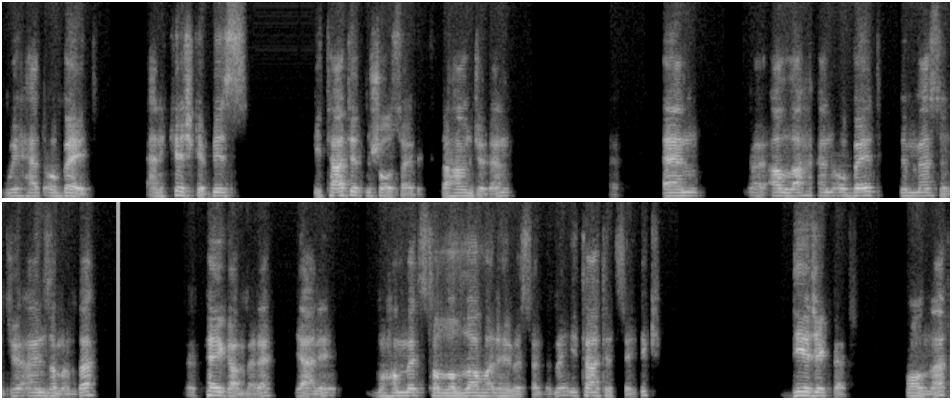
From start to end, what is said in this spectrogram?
we had obeyed. Yani keşke biz itaat etmiş olsaydık daha önceden and e, Allah and obeyed the messenger aynı zamanda e, peygambere yani Muhammed sallallahu aleyhi ve selleme itaat etseydik diyecekler onlar.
